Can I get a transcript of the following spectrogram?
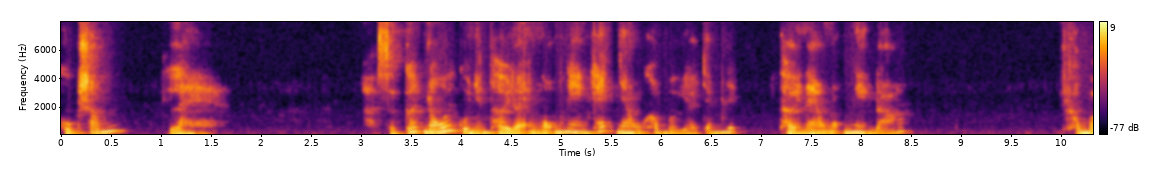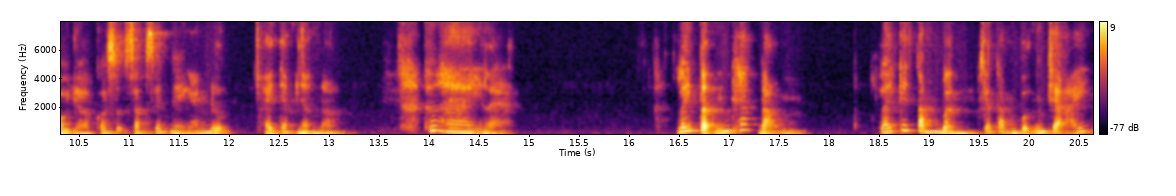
cuộc sống là sự kết nối của những thời đoạn ngổn ngang khác nhau không bao giờ chấm dứt thời nào ngổn ngang đó. Không bao giờ có sự sắp xếp ngay ngắn được, hãy chấp nhận nó. Thứ hai là lấy tỉnh khát động lấy cái tâm bình, cái tâm vững chãi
